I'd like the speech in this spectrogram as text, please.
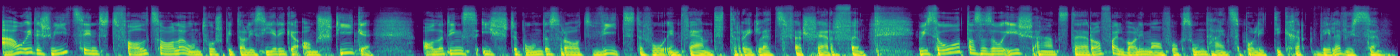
Auch in der Schweiz sind die Fallzahlen und Hospitalisierungen am steigen. Allerdings ist der Bundesrat weit davon entfernt, die Regeln zu verschärfen. Wieso das so ist, hat der Raphael Wallimann von Gesundheitspolitiker wissen.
